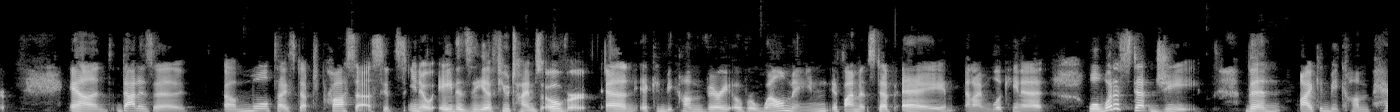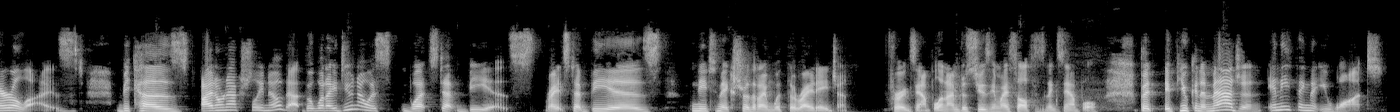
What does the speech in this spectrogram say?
And that is a a multi-stepped process. It's, you know, A to Z a few times over. And it can become very overwhelming if I'm at step A and I'm looking at, well, what is step G? Then I can become paralyzed because I don't actually know that. But what I do know is what step B is, right? Step B is need to make sure that I'm with the right agent, for example. And I'm just using myself as an example. But if you can imagine anything that you want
